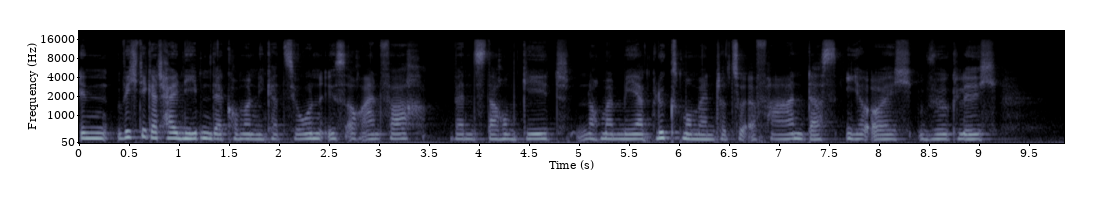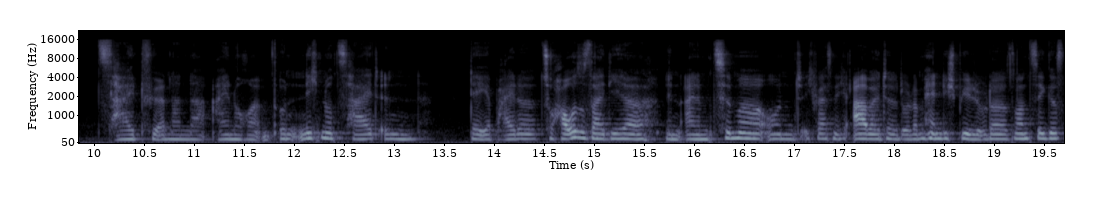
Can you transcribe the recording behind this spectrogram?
Ein wichtiger Teil neben der Kommunikation ist auch einfach, wenn es darum geht, nochmal mehr Glücksmomente zu erfahren, dass ihr euch wirklich Zeit füreinander einräumt und nicht nur Zeit in der ihr beide zu Hause seid, jeder in einem Zimmer und ich weiß nicht, arbeitet oder am Handy spielt oder sonstiges,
